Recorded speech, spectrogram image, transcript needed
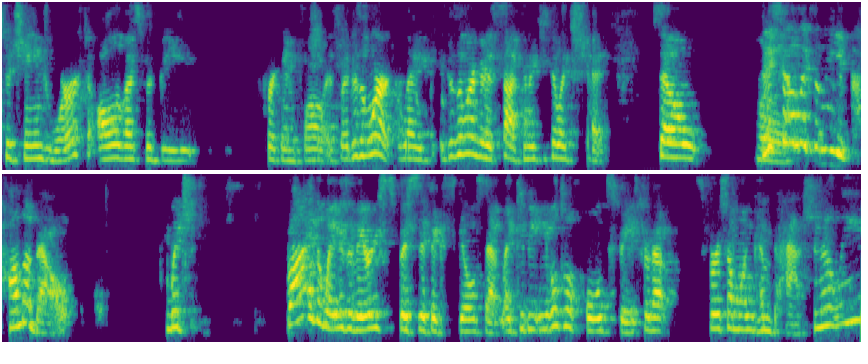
to change worked all of us would be freaking flawless. But it doesn't work. Like it doesn't work and it sucks. It makes you feel like shit. So this sounds like something you come about which by the way is a very specific skill set. Like to be able to hold space for that for someone compassionately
